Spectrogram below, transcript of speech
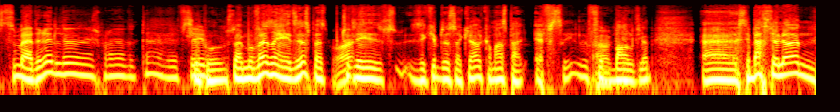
C'est-tu Madrid, là? Je prenais tout le temps. Le Je FC. sais pas. C'est un mauvais indice parce que Ouais. toutes les, équipes de soccer commencent par FC, le Football Ah, ok. Club. Euh, c'est Barcelone.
